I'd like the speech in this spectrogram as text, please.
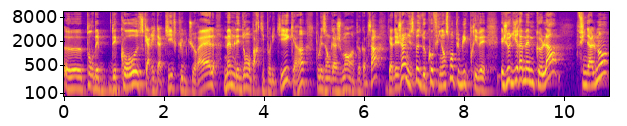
euh, pour des, causes caritatives, culturelles, même les dons aux partis politiques, hein, tous les engagements un peu comme ça. Il y a déjà une espèce de cofinancement public-privé. Et je dirais même que là, finalement,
